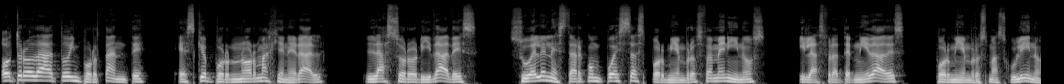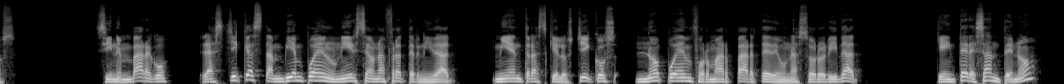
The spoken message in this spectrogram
Otro dato importante es que por norma general, las sororidades suelen estar compuestas por miembros femeninos y las fraternidades por miembros masculinos. Sin embargo, las chicas también pueden unirse a una fraternidad mientras que los chicos no pueden formar parte de una sororidad. Qué interesante, ¿no?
